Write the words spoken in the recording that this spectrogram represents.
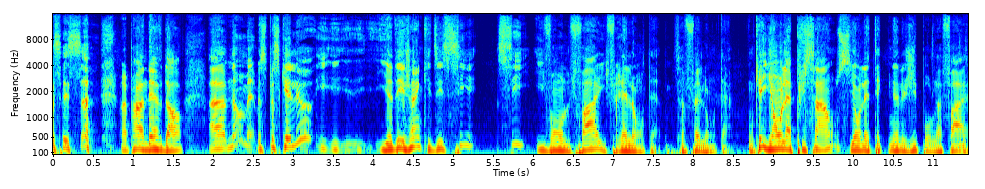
c'est ça. On va prendre d'œuf d'or. Euh, non, mais c'est parce que là, il y, a des gens qui disent si, si ils vont le faire, ils feraient longtemps. Ça fait longtemps. Ils ont la puissance, ils ont la technologie pour le faire.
